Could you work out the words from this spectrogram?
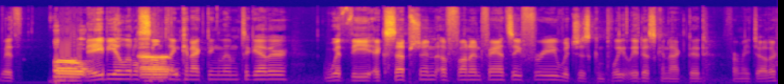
with well, maybe a little uh, something connecting them together, with the exception of Fun and Fancy Free, which is completely disconnected from each other.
